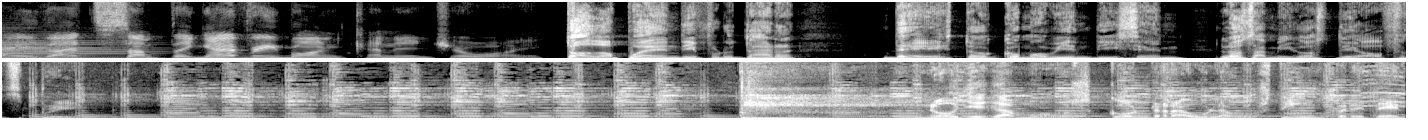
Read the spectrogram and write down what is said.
Hey, that's something everyone can enjoy. Todos pueden disfrutar de esto, como bien dicen los amigos de Offspring. No llegamos con Raúl Agustín Pretel.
